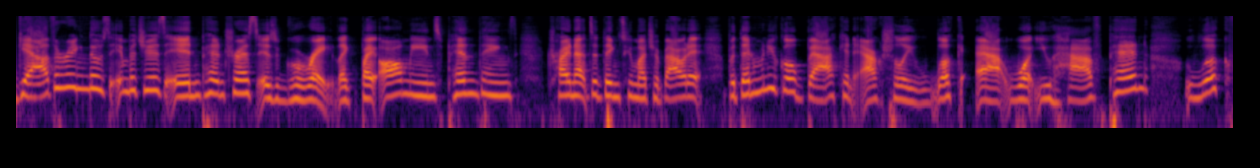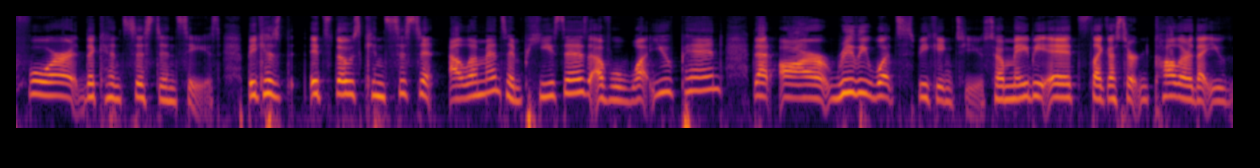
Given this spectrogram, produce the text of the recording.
gathering those images in Pinterest is great. Like, by all means, pin things, try not to think too much about it. But then when you go back and actually look at what you have pinned, look for the consistencies because it's those consistent elements and pieces of what you've pinned that are really what's speaking to you. So maybe it's like a certain color that you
